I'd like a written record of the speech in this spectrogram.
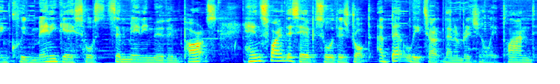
include many guest hosts and many moving parts, hence why this episode is dropped a bit later than originally planned.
